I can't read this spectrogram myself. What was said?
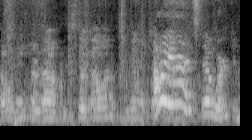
I don't want turn it off. It's still going. I mean, we'll take Oh yeah, it's still working.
